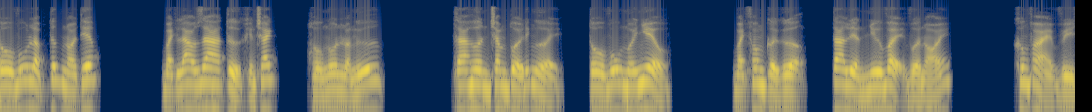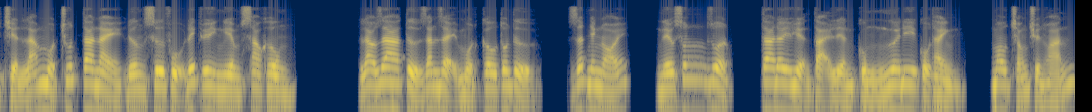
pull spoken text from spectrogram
Tô Vũ lập tức nói tiếp. Bạch lao ra tử khiển trách, hầu ngôn loạn ngữ. Ta hơn trăm tuổi đích người, Tô Vũ mới nhiều. Bạch Phong cười gượng, ta liền như vậy vừa nói. Không phải vì triển lãm một chút ta này đương sư phụ đích uy nghiêm sao không. Lao ra tử gian dạy một câu tôn tử, rất nhanh nói, nếu xuất ruột, ta đây hiện tại liền cùng ngươi đi cổ thành, mau chóng chuyển hoán.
